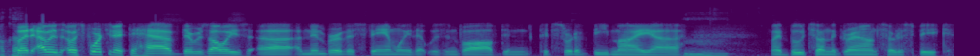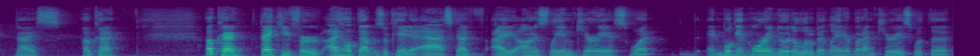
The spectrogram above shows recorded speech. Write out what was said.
Okay. But I was I was fortunate to have there was always uh, a member of his family that was involved and could sort of be my uh, Mm, my boots on the ground, so to speak. nice. Okay. Okay. Thank you for. I hope that was okay to ask. I've. I honestly am curious what, and we'll get more into it a little bit later. But I'm curious what the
